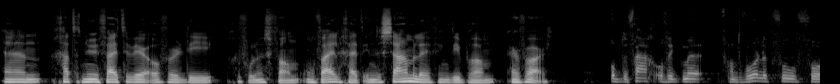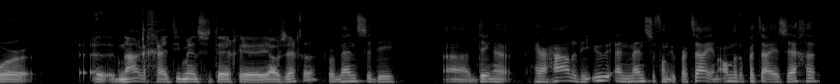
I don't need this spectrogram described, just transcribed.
En gaat het nu in feite weer over die gevoelens van onveiligheid in de samenleving die Bram ervaart. Op de vraag of ik me verantwoordelijk voel voor uh, narigheid die mensen tegen jou zeggen? Voor mensen die uh, dingen herhalen die u en mensen van uw partij en andere partijen zeggen...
